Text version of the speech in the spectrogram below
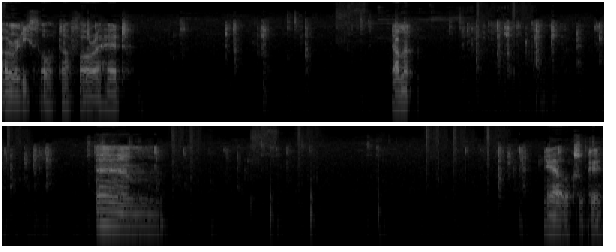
I haven't really thought that far ahead. Damn it. Um... Yeah, it looks okay.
